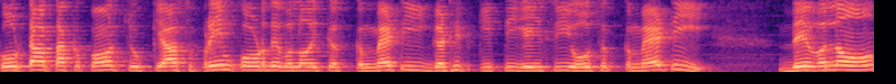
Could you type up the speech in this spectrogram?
ਕੋਰਟਾਂ ਤੱਕ ਪਹੁੰਚ ਚੁੱਕਿਆ। ਸੁਪਰੀਮ ਕੋਰਟ ਦੇ ਵੱਲੋਂ ਇੱਕ ਕਮੇਟੀ ਗਠਿਤ ਕੀਤੀ ਗਈ ਸੀ। ਉਸ ਕਮੇਟੀ ਦੇ ਵੱਲੋਂ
